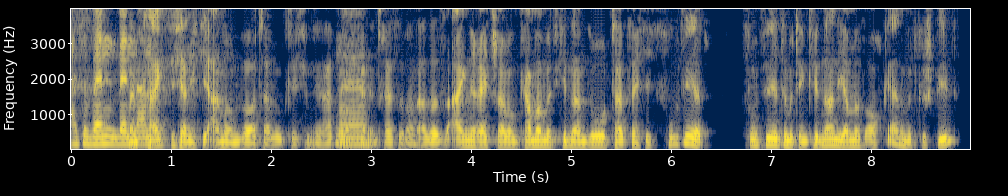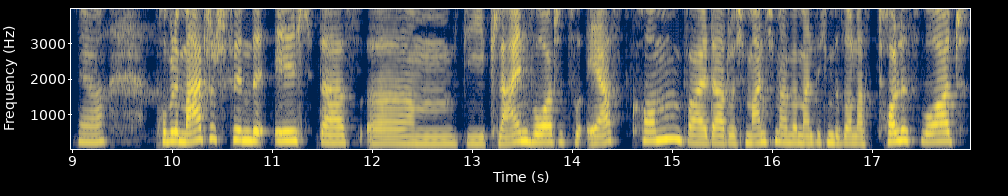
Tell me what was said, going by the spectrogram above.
Also wenn, wenn man dann. zeigt sich ja nicht die anderen Wörter wirklich und den hat man Naja. auch kein Interesse dran. Also das eigene Rechtschreibung kann man mit Kindern so tatsächlich, es funktioniert. Es funktionierte mit den Kindern, die haben das auch gerne mitgespielt. Ja. Problematisch finde ich, dass ähm, die kleinen Worte zuerst kommen, weil dadurch manchmal, wenn man sich ein besonders tolles Wort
